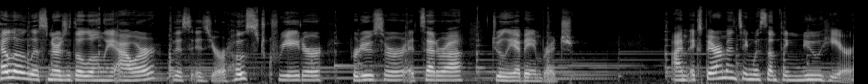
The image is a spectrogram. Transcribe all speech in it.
Hello, listeners of The Lonely Hour. This is your host, creator, producer, etc., Julia Bainbridge. I'm experimenting with something new here,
